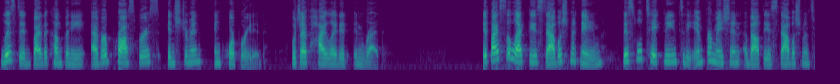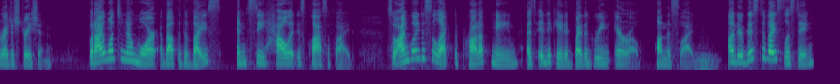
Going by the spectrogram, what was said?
listed by the company Ever Prosperous Instrument Incorporated, which I've highlighted in red. If I select the establishment name, this will take me to the information about the establishment's registration. But I want to know more about the device and see how it is classified. So I'm going to select the product name as indicated by the green arrow on this slide. Under this device listing,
